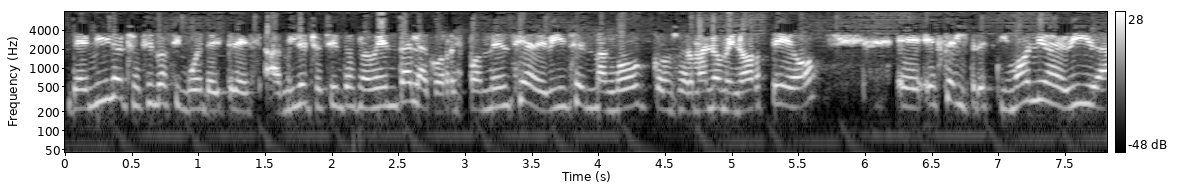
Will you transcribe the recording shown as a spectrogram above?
de 1853 a 1890 la correspondencia de Vincent Van Gogh con su hermano menor Teo. Eh, es el testimonio de vida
